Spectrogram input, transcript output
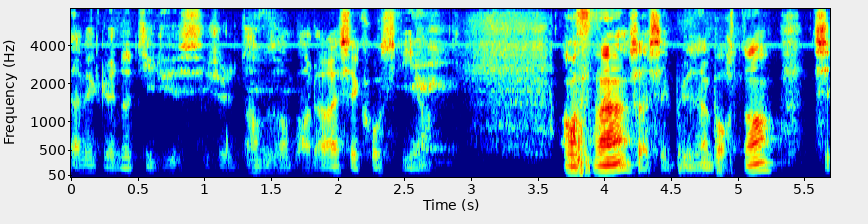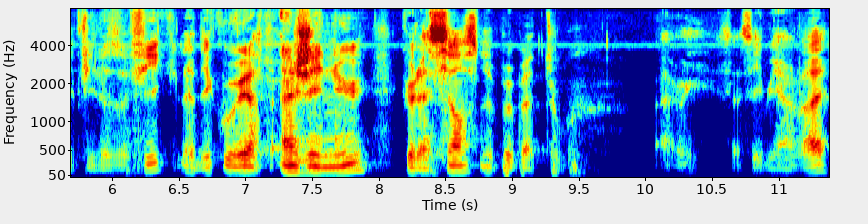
avec le Nautilus. Si j'ai le temps, je vous en parlerai, c'est croustillant. Enfin, ça c'est plus important, c'est philosophique, la découverte ingénue que la science ne peut pas tout. Ah oui, ça c'est bien vrai.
